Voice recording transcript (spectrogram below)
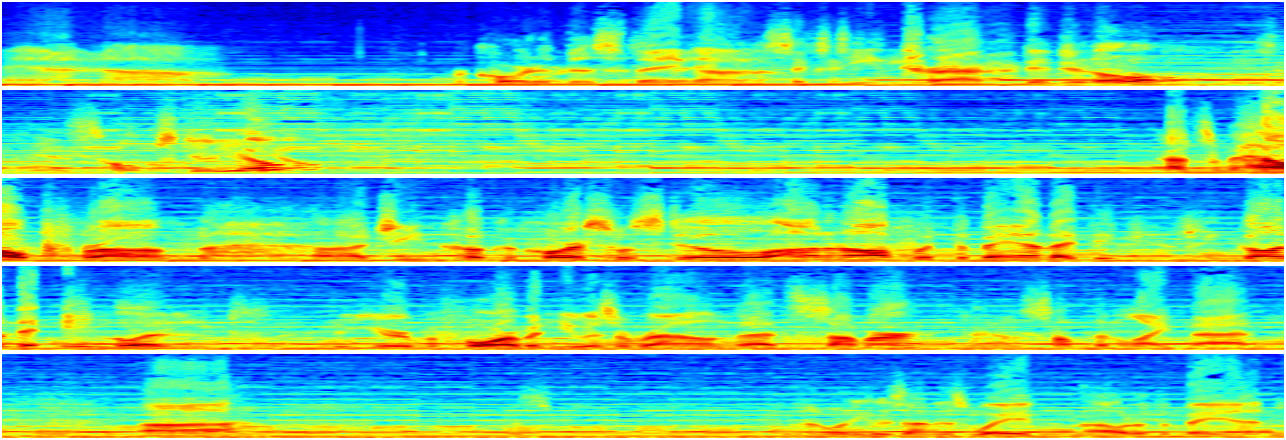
and um, recorded this thing on a 16-track digital in his home studio. Got some help from uh, Gene Cook, of course, was still on and off with the band. I think he'd gone to England the year before, but he was around that summer, something like that. Uh, when he was on his way out of the band.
